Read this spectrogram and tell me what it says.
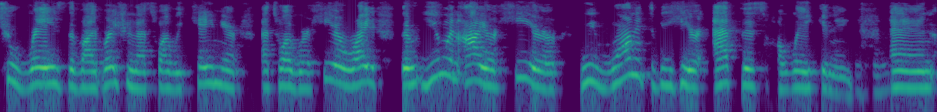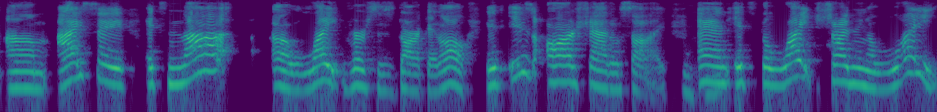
to raise the vibration. That's why we came here. That's why we're here, right? The, you and I are here. We wanted to be here at this awakening. And um, I say it's not a light versus dark at all. It is our shadow side and it's the light shining a light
